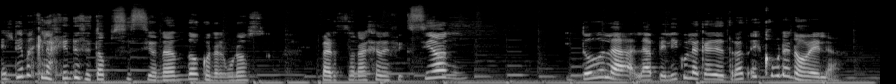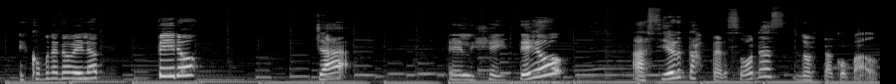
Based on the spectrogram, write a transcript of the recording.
el tema es que la gente se está obsesionando con algunos personajes de ficción. Y toda la, la película que hay detrás es como una novela. Es como una novela, pero ya el hateo a ciertas personas no está copado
